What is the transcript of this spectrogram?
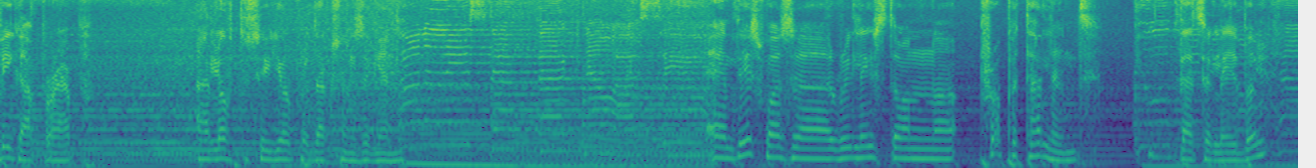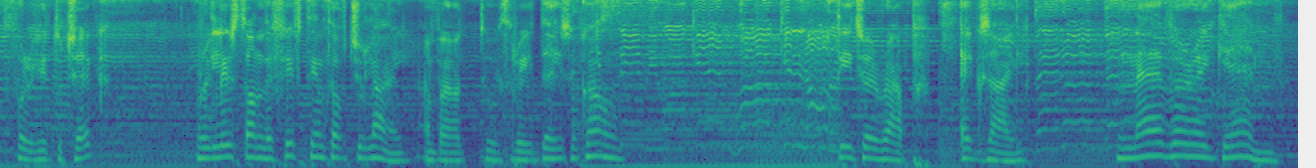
Big up, Rap. I love to see your productions again. And this was uh, released on uh, Proper Talent. That's a label for you to check. Released on the 15th of July, about two, three days ago. DJ Rap, Exile, Never Again.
